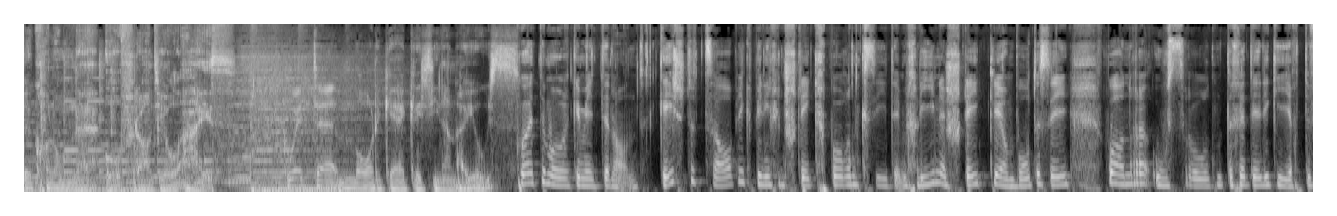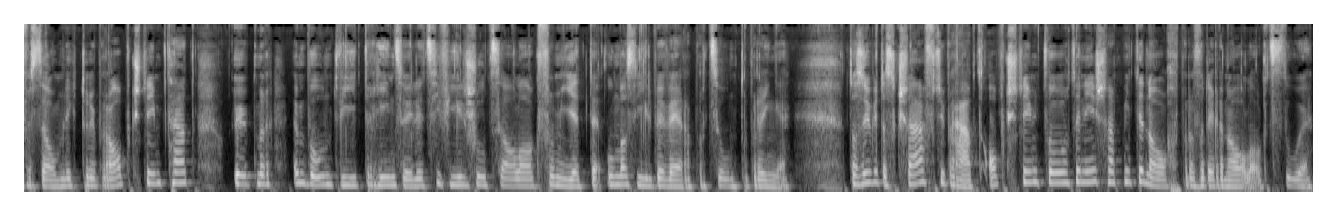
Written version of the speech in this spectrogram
Morgenkolumne auf Radio 1. Guten Morgen, Christina Neuhaus. Guten Morgen miteinander. Gestern Abend bin ich in Steckborn, dem kleinen Städtchen am Bodensee, wo an einer außerordentlichen Delegiertenversammlung darüber abgestimmt hat, ob man im Bund weiterhin eine Zivilschutzanlage vermieten um Asylbewerber zu unterbringen. Dass über das Geschäft überhaupt abgestimmt worden ist, hat mit den Nachbarn von dieser Anlage zu tun.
